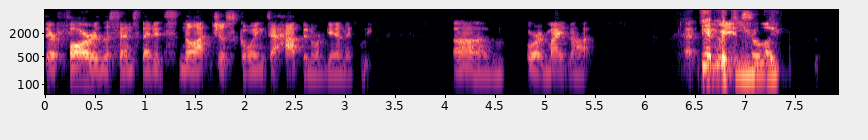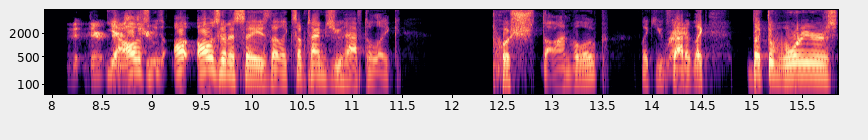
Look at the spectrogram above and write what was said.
they're far in the sense that it's not just going to happen organically um, or it might not. Uh, yeah, can like we- you, so, like, there, yeah. All I, was, all, all I was gonna say is that like sometimes you have to like push the envelope. Like you've got it. Like like the Warriors.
